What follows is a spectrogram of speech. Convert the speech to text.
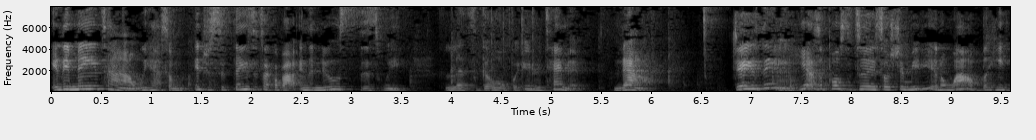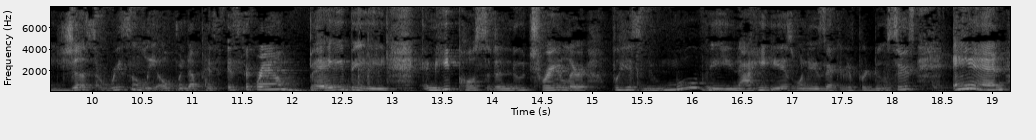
In the meantime, we have some interesting things to talk about in the news this week. Let's go for entertainment. Now, Jay Z, he hasn't posted to his social media in a while, but he just recently opened up his Instagram, baby, and he posted a new trailer for his new movie. Now, he is one of the executive producers, and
